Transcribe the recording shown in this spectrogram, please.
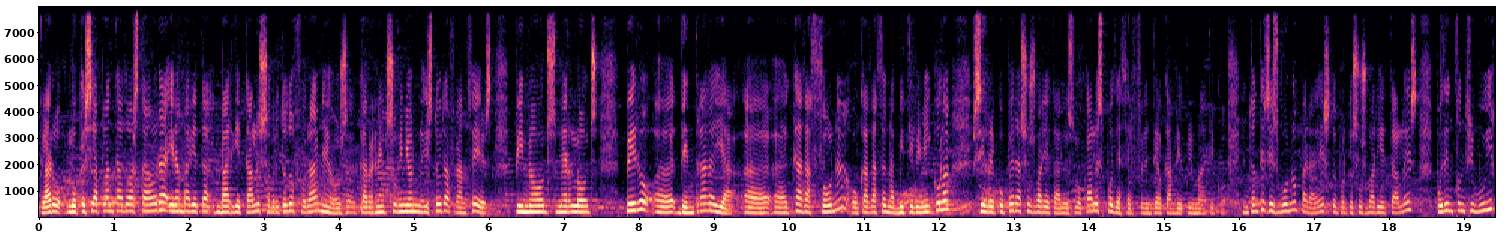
Claro, lo que se ha plantado hasta ahora eran varietales, sobre todo foráneos. Cabernet Sauvignon, esto era francés, Pinots, Merlots, pero eh, de entrada ya, eh, cada zona o cada zona vitivinícola si recupera sus varietales locales, puede hacer frente al cambio climático. Entonces es bueno para esto, porque sus varietales pueden contribuir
